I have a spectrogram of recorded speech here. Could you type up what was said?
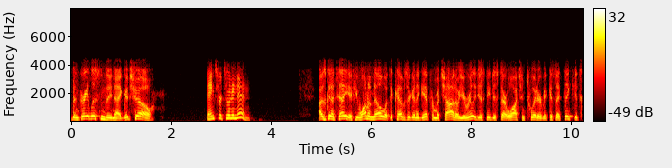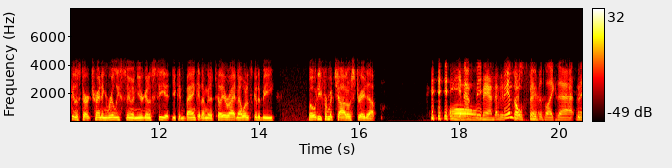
been great listening to you tonight. Good show. Thanks for tuning in. I was going to tell you, if you want to know what the Cubs are going to get from Machado, you really just need to start watching Twitter because I think it's going to start trending really soon. You're going to see it. You can bank it. I'm going to tell you right now what it's going to be. Bodie for Machado straight up. Oh yeah, fan- man, that is fans so are fair. stupid like that. Those It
